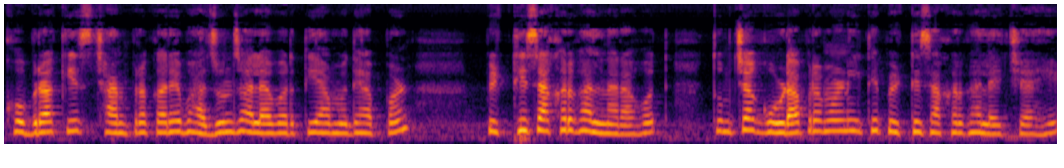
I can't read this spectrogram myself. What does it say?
खोबरा किस छान प्रकारे भाजून झाल्यावरती यामध्ये आपण पिठ्ठी साखर घालणार आहोत. तुमच्या गोडाप्रमाणे इथे पिठ्ठी साखर घालायची आहे.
